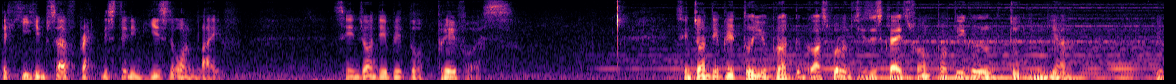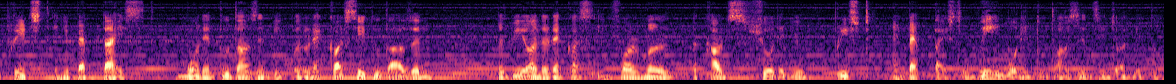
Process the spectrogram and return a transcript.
that he himself practiced it in his own life. St. John de Brito, pray for us. St. John de Brito, you brought the gospel of Jesus Christ from Portugal to India. You preached and you baptized more than 2,000 people. Records say 2,000, but beyond the records, informal accounts show that you preached and baptized way more than 2,000, St. John de Brito.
